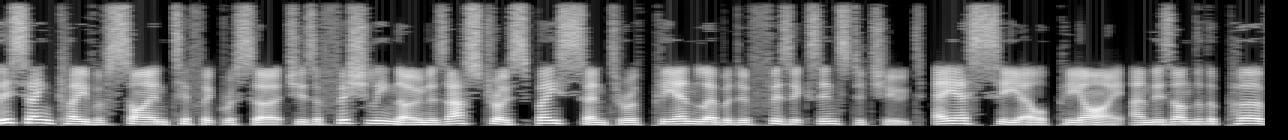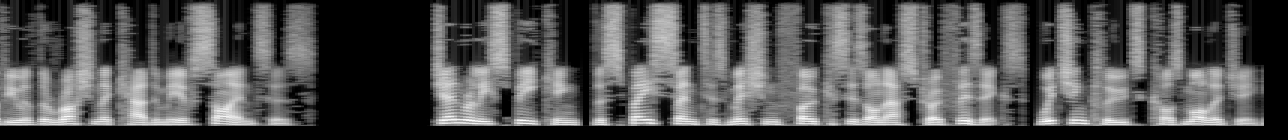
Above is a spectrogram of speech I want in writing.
This enclave of scientific research is officially known as Astro Space Center of PN Lebedev Physics Institute ASCLPI, and is under the purview of the Russian Academy of Sciences. Generally speaking, the Space Center's mission focuses on astrophysics, which includes cosmology.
